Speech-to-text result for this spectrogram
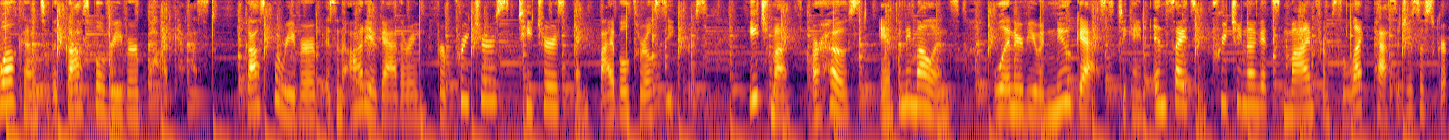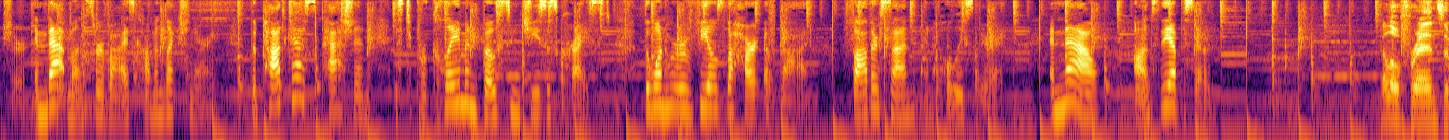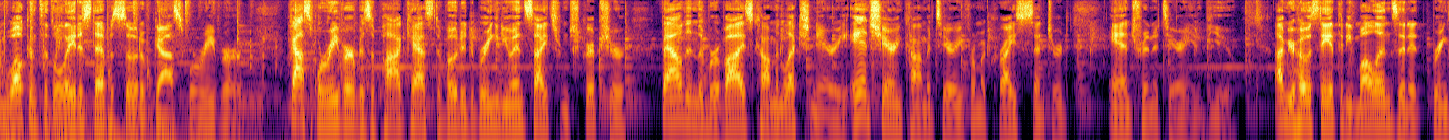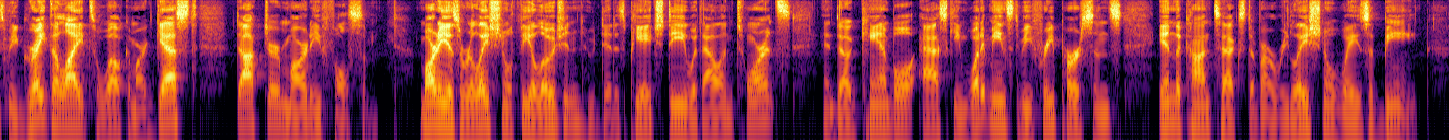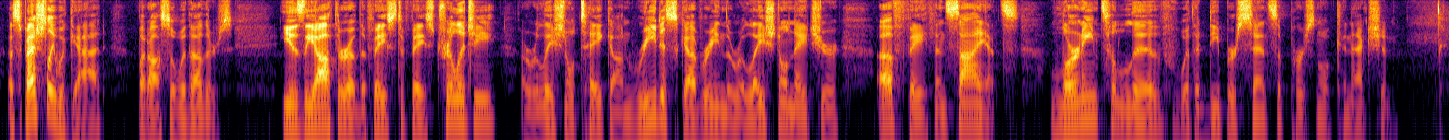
Welcome to the Gospel Reverb podcast. Gospel Reverb is an audio gathering for preachers, teachers, and Bible thrill seekers. Each month, our host, Anthony Mullins, will interview a new guest to gain insights and preaching nuggets mined from select passages of Scripture in that month's Revised Common Lectionary. The podcast's passion is to proclaim and boast in Jesus Christ, the one who reveals the heart of God, Father, Son, and Holy Spirit. And now, on to the episode. Hello, friends, and welcome to the latest episode of Gospel Reverb. Gospel Reverb is a podcast devoted to bringing you insights from Scripture found in the Revised Common Lectionary and sharing commentary from a Christ centered and Trinitarian view. I'm your host, Anthony Mullins, and it brings me great delight to welcome our guest, Dr. Marty Folsom. Marty is a relational theologian who did his PhD with Alan Torrance and Doug Campbell, asking what it means to be free persons in the context of our relational ways of being especially with God, but also with others. He is the author of the Face to Face trilogy, a relational take on rediscovering the relational nature of faith and science, learning to live with a deeper sense of personal connection.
